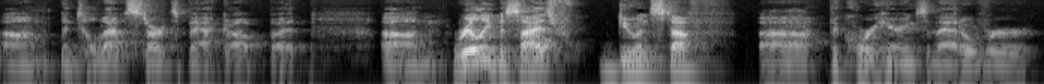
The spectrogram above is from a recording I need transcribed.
um, until that starts back up. But um, really, besides doing stuff, uh, the court hearings and that over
